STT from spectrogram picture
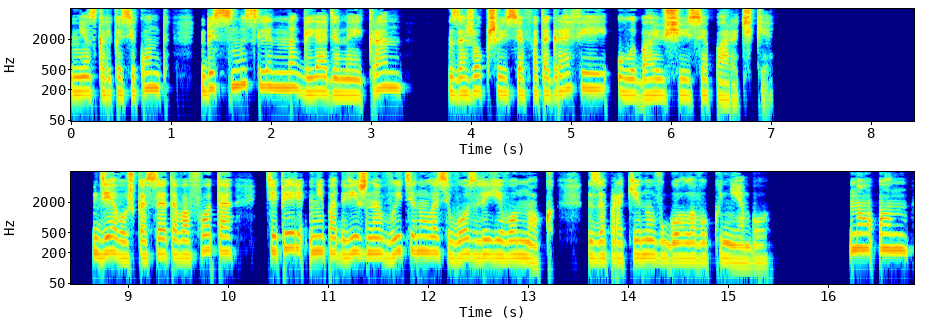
Несколько секунд, бессмысленно глядя на экран, зажегшейся фотографией улыбающейся парочки. Девушка с этого фото теперь неподвижно вытянулась возле его ног, запрокинув голову к небу. Но он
